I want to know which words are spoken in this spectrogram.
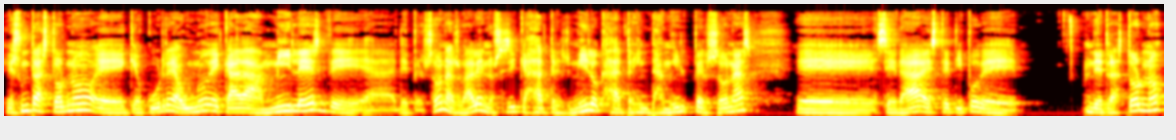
es un trastorno que ocurre a uno de cada miles de, personas, ¿vale? No sé si cada 3.000 o cada 30.000 personas se da este tipo de, de trastorno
